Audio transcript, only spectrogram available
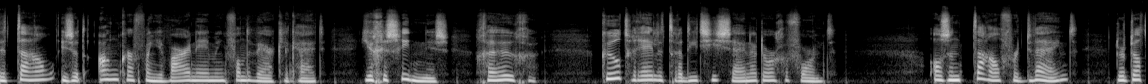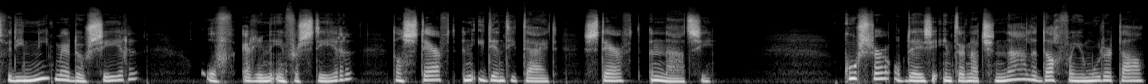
De taal is het anker van je waarneming van de werkelijkheid, je geschiedenis, geheugen. Culturele tradities zijn erdoor gevormd. Als een taal verdwijnt doordat we die niet meer doseren of erin investeren, dan sterft een identiteit, sterft een natie. Koester op deze internationale dag van je moedertaal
